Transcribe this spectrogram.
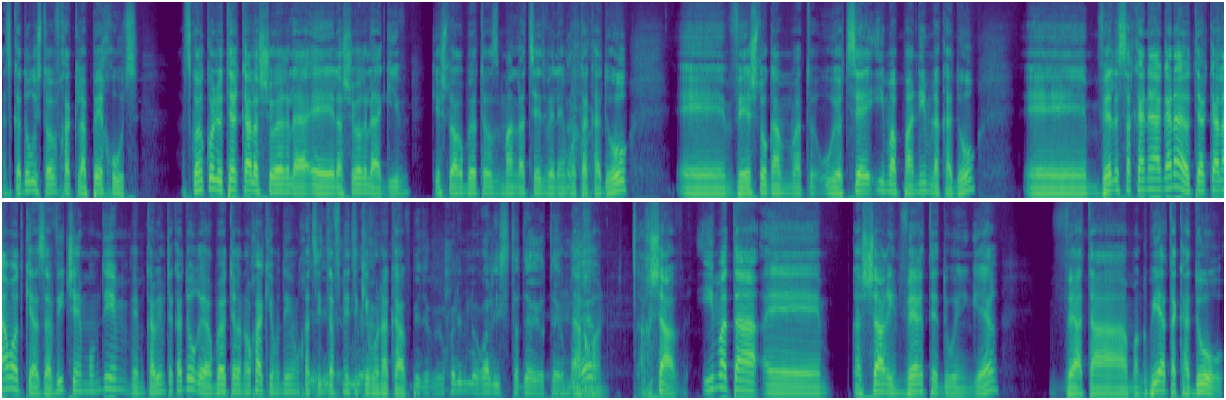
אז הכדור יסתובב לך כלפי חוץ. אז קודם כל יותר קל לשוער, אה, לשוער להגיב, כי יש לו הרבה יותר זמן לצאת ולאמוד את נכון. הכדור, אה, ויש לו גם, הוא יוצא עם הפנים לכדור. אה, ולשחקני ההגנה יותר קל לעמוד, כי הזווית שהם עומדים והם מקבלים את הכדור היא הרבה יותר נוחה, כי הם עומדים עם חצי תפנית לכיוון הקו. בדיוק, הם יכולים נורא להסתדר יותר מהר. נכון. עכשיו, אם אתה קשר אינברטד ווינגר, ואתה מגביה את הכדור,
